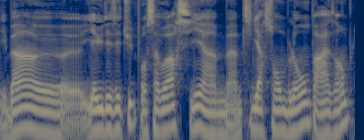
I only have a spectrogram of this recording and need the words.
eh ben, euh, il y a eu des études pour savoir si un, petit garçon blond, par exemple,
